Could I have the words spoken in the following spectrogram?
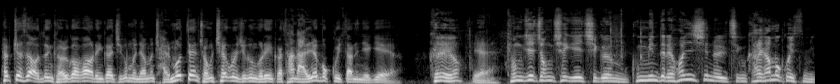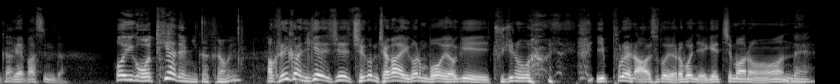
협조해서 얻은 결과가 그러니까 지금 뭐냐면 잘못된 정책으로 지금 그러니까 다 날려먹고 있다는 얘기예요. 그래요? 예. 경제 정책이 지금 국민들의 헌신을 지금 갉아먹고 있습니까? 예, 맞습니다. 어, 이거 어떻게 해야 됩니까, 그러면? 아, 그러니까 이게 지금 제가 이거는 뭐 여기 주진우 이 프로에 나와서도 여러 번 얘기했지만은. 네.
